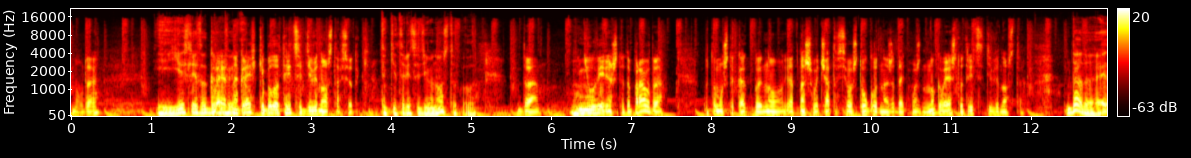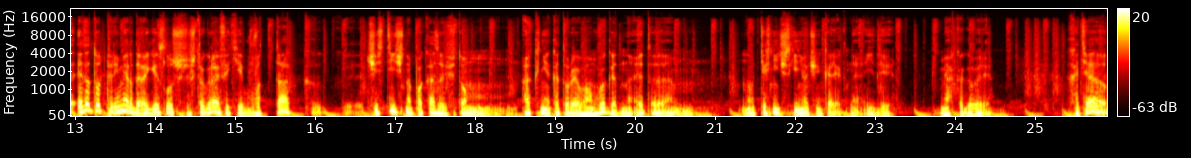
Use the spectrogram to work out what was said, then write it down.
Ну да. И если этот график... Говорят, на графике было 3090 все-таки. Таки 3090 было? Да. Mm. Не уверен, что это правда, потому что как бы, ну, от нашего чата всего что угодно ожидать можно. Но говорят, что 3090. Да-да, э, это тот пример, дорогие слушатели, что графики вот так э, частично показывать в том окне, которое вам выгодно, это ну, технически не очень корректная идея, мягко говоря. Хотя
